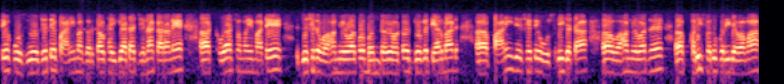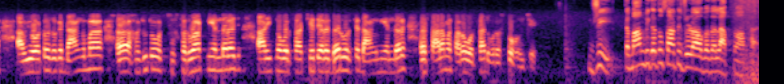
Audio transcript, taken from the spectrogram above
તે કોઝવે છે તે પાણીમાં ગરકાવ થઈ ગયા હતા. જેના કારણે થોડા સમય માટે જે છે તે વાહન વ્યવહાર પણ બંધ થયો હતો. જો કે ત્યારબાદ પાણી જે છે તે ઓસરી જતા વાહન વ્યવહારને ફરી શરૂ કરી દેવામાં આવ્યો હતો. જો કે ડાંગમાં હજુ તો શરૂઆતની અંદર જ આ રીતનો વરસાદ છે. ત્યારે દર વર્ષે ડાંગની અંદર સારામાં સારો વરસાદ વરસતો હોય છે. જી, તમામ વિગતો સાથે જોડાવા બદલ આપનો આભાર.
